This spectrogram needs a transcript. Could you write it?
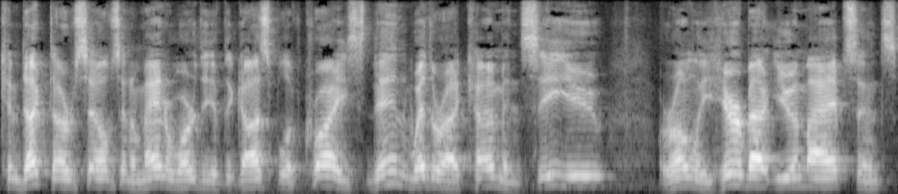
conduct ourselves in a manner worthy of the gospel of Christ, then whether I come and see you or only hear about you in my absence,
